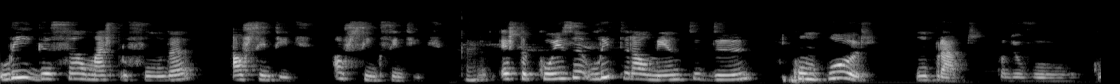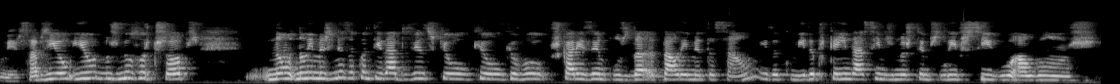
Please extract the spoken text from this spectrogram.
ligação mais profunda aos sentidos, aos cinco sentidos. Okay. Esta coisa, literalmente, de compor um prato quando eu vou comer, sabes? E eu, eu nos meus workshops, não, não imaginas a quantidade de vezes que eu, que eu, que eu vou buscar exemplos da, da alimentação e da comida, porque ainda assim nos meus tempos livres sigo alguns,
